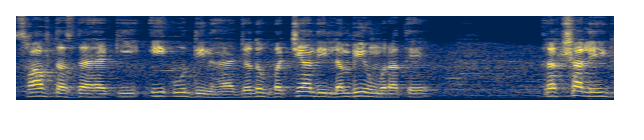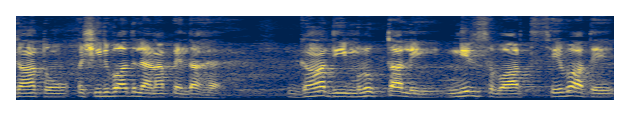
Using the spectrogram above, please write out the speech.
ਸਾਫ਼ ਦੱਸਦਾ ਹੈ ਕਿ ਇਹ ਉਹ ਦਿਨ ਹੈ ਜਦੋਂ ਬੱਚਿਆਂ ਦੀ ਲੰਬੀ ਉਮਰ ਅਤੇ ਰੱਖਿਆ ਲਈ ਗਾਂ ਤੋਂ ਆਸ਼ੀਰਵਾਦ ਲੈਣਾ ਪੈਂਦਾ ਹੈ। ਗਾਂ ਦੀ ਮਨੁੱਖਤਾ ਲਈ ਨਿਰਸਵਾਰਥ ਸੇਵਾ ਅਤੇ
